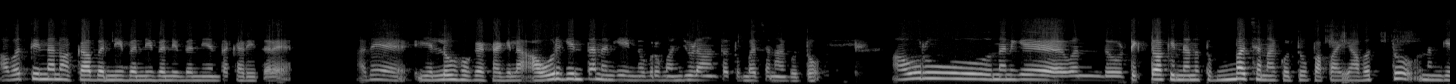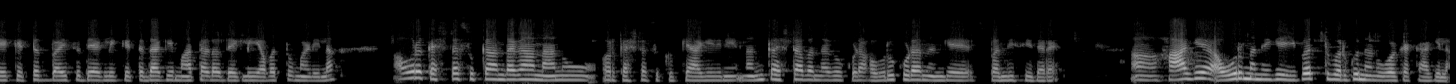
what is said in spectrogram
ಅವತ್ತಿಂದನೂ ಅಕ್ಕ ಬನ್ನಿ ಬನ್ನಿ ಬನ್ನಿ ಬನ್ನಿ ಅಂತ ಕರೀತಾರೆ. ಅದೇ ಎಲ್ಲೂ ಹೋಗಕ್ಕಾಗಿಲ್ಲ. ಅವ್ರಿಗಿಂತ ನನ್ಗೆ ಇನ್ನೊಬ್ರು ಮಂಜುಳಾ ಅಂತ ತುಂಬಾ ಚೆನ್ನಾಗ್ ಗೊತ್ತು. ಅವರು ನನಗೆ ಒಂದು ಟಿಕ್ ಟಾಕ್ ಇಂದಾನು ತುಂಬಾ ಚೆನ್ನಾಗಿ ಗೊತ್ತು. ಪಾಪ ಯಾವತ್ತೂ ನನಗೆ ಕೆಟ್ಟದ್ ಬಯಸೋದೇ ಆಗ್ಲಿ, ಕೆಟ್ಟದಾಗಿ ಮಾತಾಡೋದೇ ಆಗ್ಲಿ ಯಾವತ್ತೂ ಮಾಡಿಲ್ಲ. ಅವರ ಕಷ್ಟ ಸುಖ ಅಂದಾಗ ನಾನು ಅವ್ರ ಕಷ್ಟ ಸುಖಕ್ಕೆ ಆಗಿದ್ದೀನಿ. ನನ್ ಕಷ್ಟ ಬಂದಾಗೂ ಕೂಡ ಅವರು ಕೂಡ ನನ್ಗೆ ಸ್ಪಂದಿಸಿದ್ದಾರೆ. ಹಾಗೆ ಅವ್ರ ಮನೆಗೆ ಇವತ್ವರೆಗೂ ನಾನು ಹೋಗಕ್ಕಾಗಿಲ್ಲ.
